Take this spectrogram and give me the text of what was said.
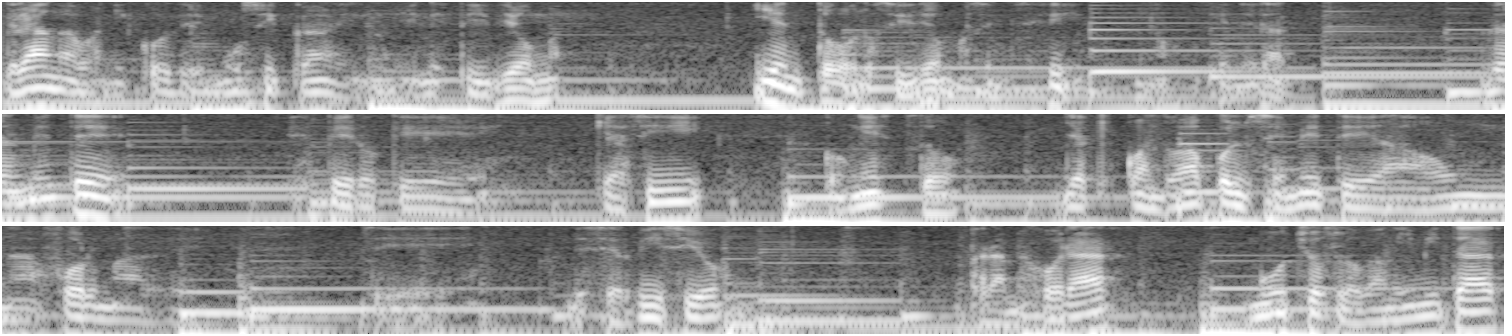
gran abanico de música en, en este idioma y en todos los idiomas en sí realmente espero que, así con esto, ya que cuando Apple se mete a una forma de, de, servicio para mejorar, muchos lo van a imitar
